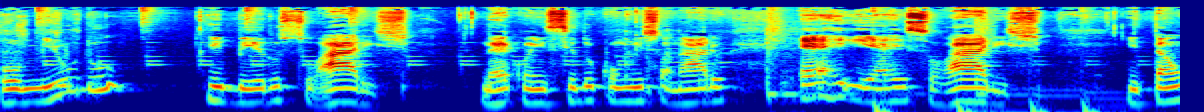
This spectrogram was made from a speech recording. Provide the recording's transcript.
Romildo Ribeiro Soares, né, conhecido como missionário R.R. Soares. Então,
